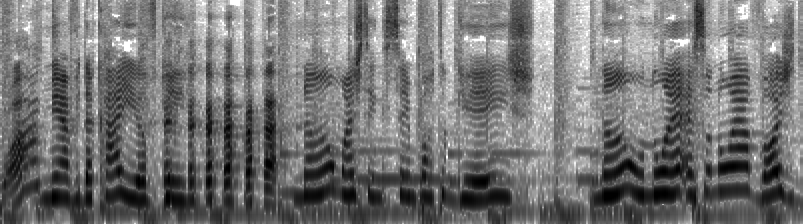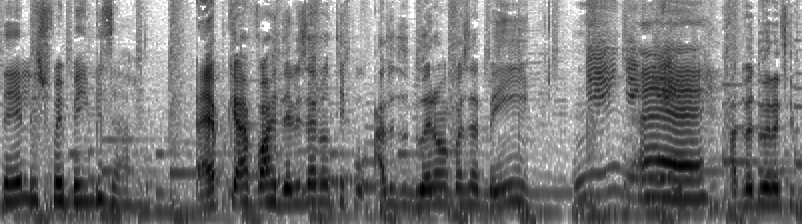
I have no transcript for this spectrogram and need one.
What? Minha vida caiu. Eu fiquei. não, mas tem que ser em português. Não, não é, essa não é a voz deles. Foi bem bizarro. É, porque a voz deles eram tipo. A do Dudu era uma coisa bem. É. A do Edu era tipo.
